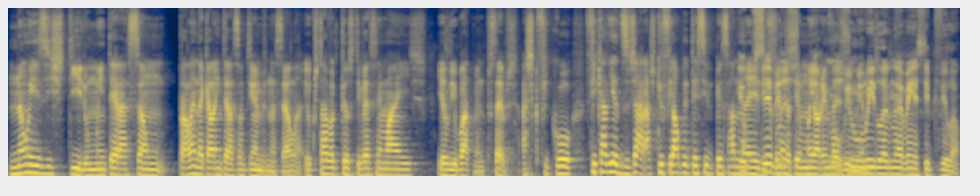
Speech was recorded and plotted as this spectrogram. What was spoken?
não existir uma interação, para além daquela interação que tivemos na cela, eu gostava que eles tivessem mais ele e o Batman, percebes? Acho que ficou, fica ali a desejar. Acho que o final podia ter sido pensado de Eu maneira percebo, diferente, mas, a ter maior mas o envolvimento. Riddler não é bem esse tipo de vilão.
